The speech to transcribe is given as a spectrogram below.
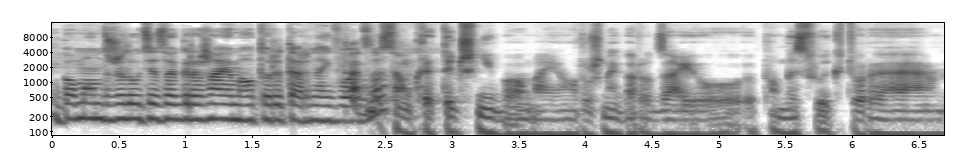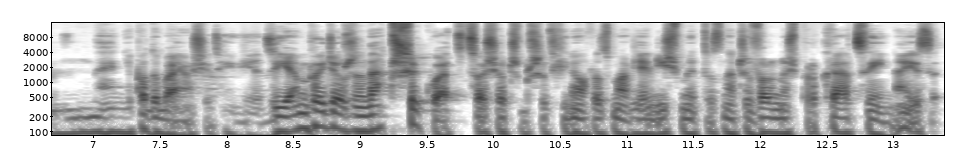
Bo mądrzy ludzie zagrażają autorytarnej władzy? Tak, są krytyczni, bo mają różnego rodzaju pomysły, które nie podobają się tej wiedzy. Ja bym powiedział, że na przykład coś, o czym przed chwilą rozmawialiśmy, to znaczy wolność prokreacyjna jest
